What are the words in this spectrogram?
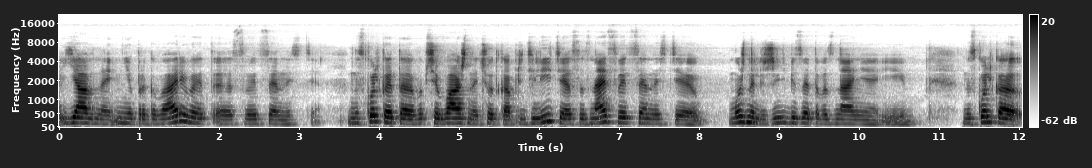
явно не проговаривает э, свои ценности. Насколько это вообще важно четко определить и осознать свои ценности? Можно ли жить без этого знания? И насколько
